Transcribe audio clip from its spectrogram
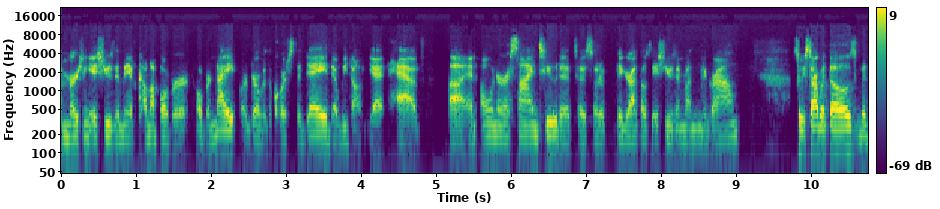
emerging issues that may have come up over overnight or over the course of the day that we don't yet have uh, an owner assigned to, to to sort of figure out those issues and run them to ground. So we start with those, but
